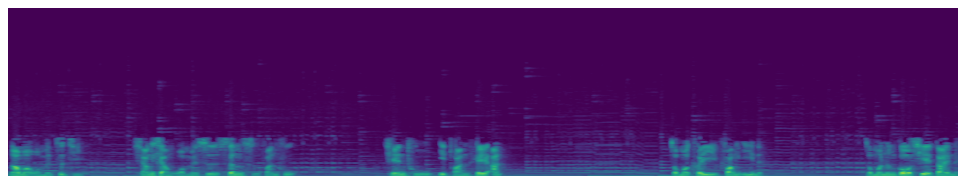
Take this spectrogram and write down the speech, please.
那么，我们自己想想，我们是生死凡夫，前途一团黑暗，怎么可以放逸呢？怎么能够懈怠呢？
